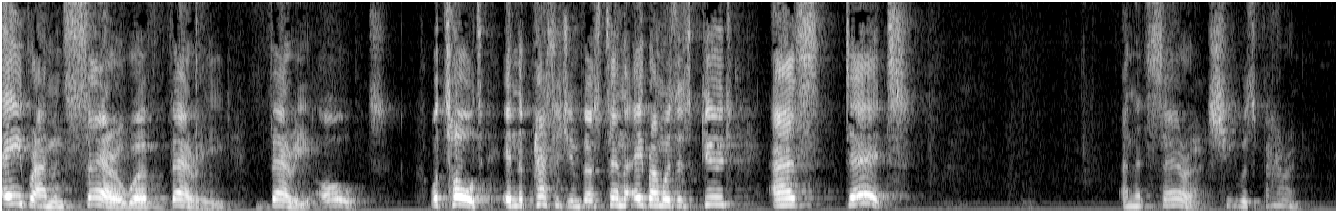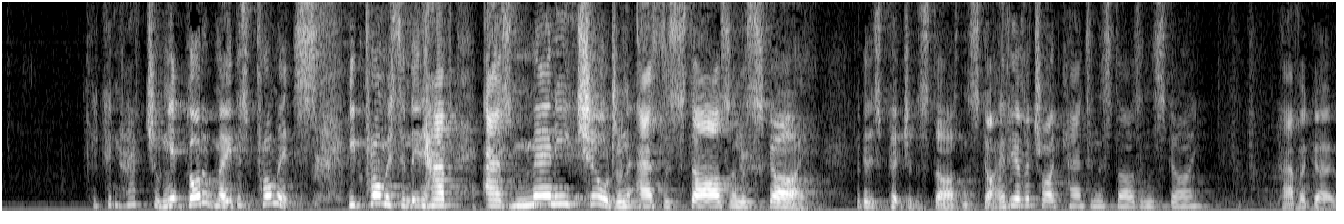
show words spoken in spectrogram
Abraham and Sarah were very, very old. We're told in the passage in verse 10 that Abraham was as good as dead. And that Sarah, she was barren. He couldn't have children. Yet God had made this promise. He promised him he'd have as many children as the stars in the sky. Look at this picture of the stars in the sky. Have you ever tried counting the stars in the sky? Have a go.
